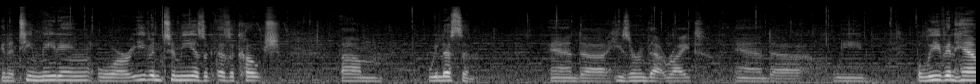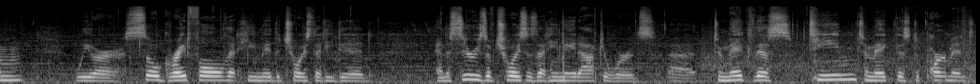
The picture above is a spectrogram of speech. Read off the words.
in a team meeting or even to me as a, as a coach. Um, we listen. And uh, he's earned that right. And uh, we believe in him. We are so grateful that he made the choice that he did and the series of choices that he made afterwards uh, to make this team, to make this department,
